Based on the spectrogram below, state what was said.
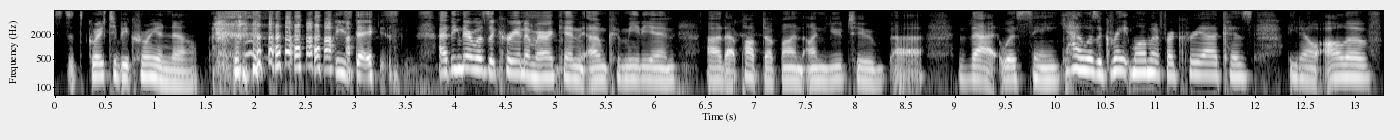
it's, it's great to be Korean now these days. I think there was a Korean American um, comedian uh, that popped up on on YouTube uh, that was saying, "Yeah, it was a great moment for Korea because you know all of."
